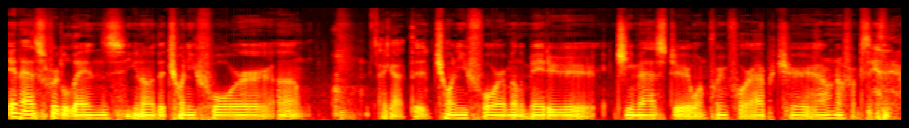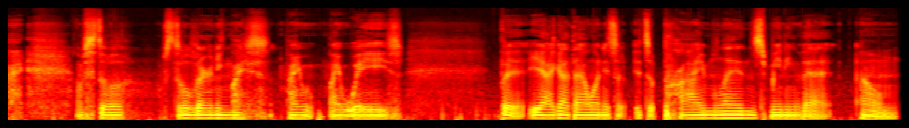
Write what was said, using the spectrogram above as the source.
And as for the lens, you know, the 24 um, I got the 24 millimeter G Master 1.4 aperture. I don't know if I'm saying that right. I'm still I'm still learning my my my ways. But yeah, I got that one. It's a it's a prime lens, meaning that um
